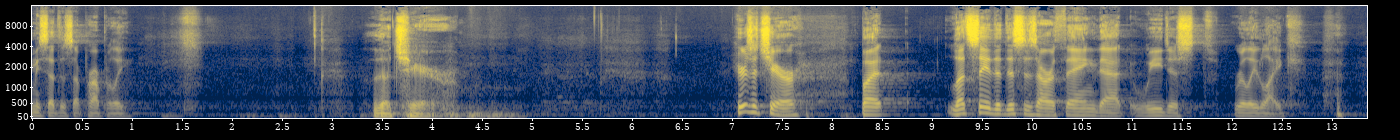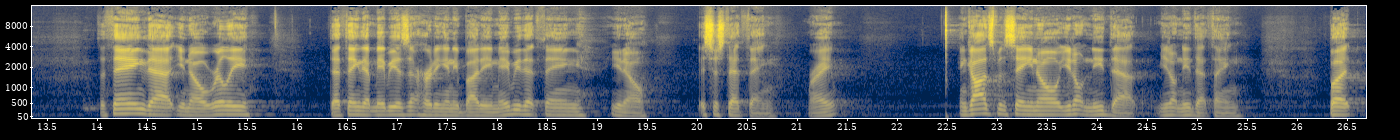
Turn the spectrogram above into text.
Let me set this up properly. The chair. Here's a chair, but let's say that this is our thing that we just really like. the thing that, you know, really, that thing that maybe isn't hurting anybody, maybe that thing, you know, it's just that thing, right? And God's been saying, you know, you don't need that. You don't need that thing. But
